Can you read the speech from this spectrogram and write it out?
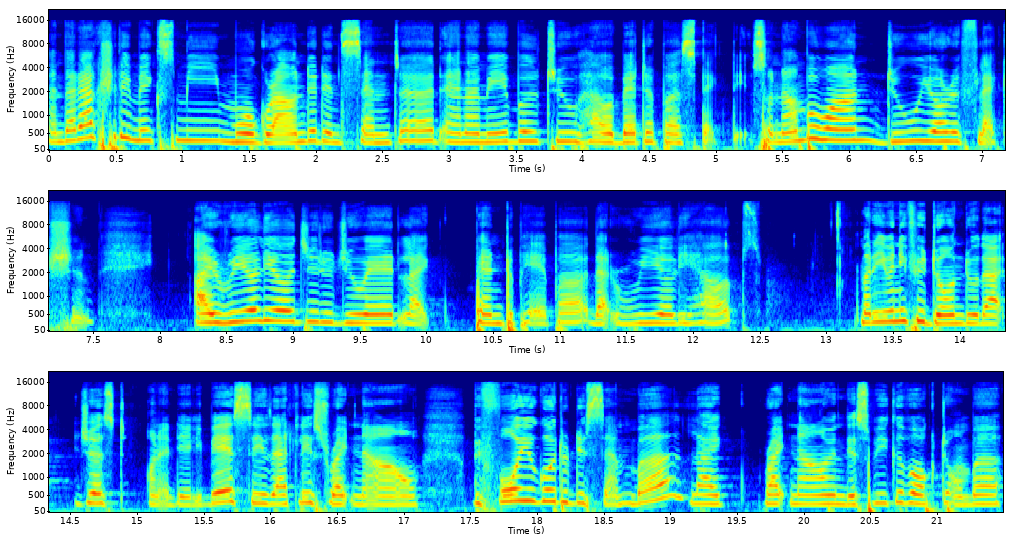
and that actually makes me more grounded and centered and i'm able to have a better perspective. So number one do your reflection. I really urge you to do it like pen to paper. That really helps. But even if you don't do that just on a daily basis at least right now before you go to december like right now in this week of october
